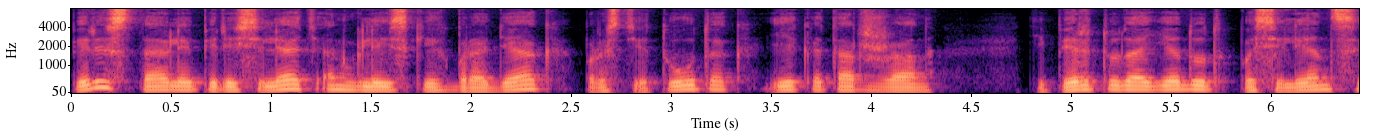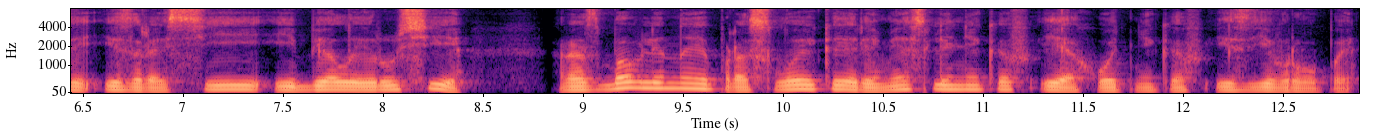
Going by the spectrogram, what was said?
перестали переселять английских бродяг, проституток и каторжан. Теперь туда едут поселенцы из России и Белой Руси, разбавленные прослойкой ремесленников и охотников из Европы.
